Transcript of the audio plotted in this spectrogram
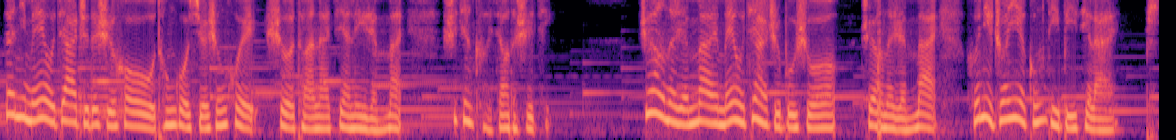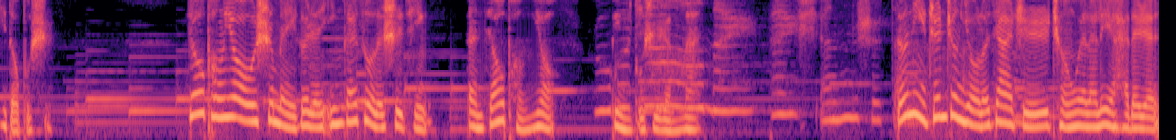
在你没有价值的时候，通过学生会、社团来建立人脉，是件可笑的事情。这样的人脉没有价值不说。这样的人脉和你专业功底比起来，屁都不是。交朋友是每个人应该做的事情，但交朋友并不是人脉。等你真正有了价值，成为了厉害的人，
